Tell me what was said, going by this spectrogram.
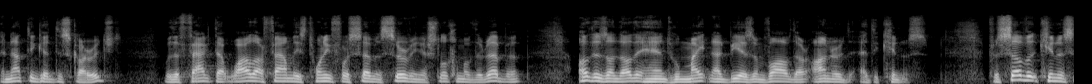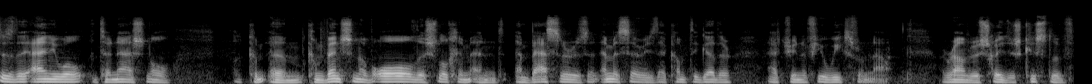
and not to get discouraged with the fact that while our family is 24 7 serving as Shluchim of the Rebbe, others, on the other hand, who might not be as involved, are honored at the Kinnus. For several Kinnus is the annual international um, convention of all the shluchim and ambassadors and emissaries that come together actually in a few weeks from now, around Rosh Chodesh Kislev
